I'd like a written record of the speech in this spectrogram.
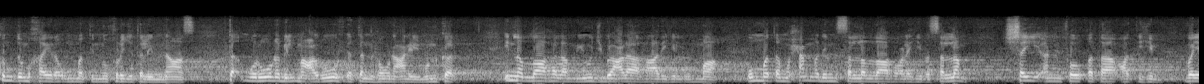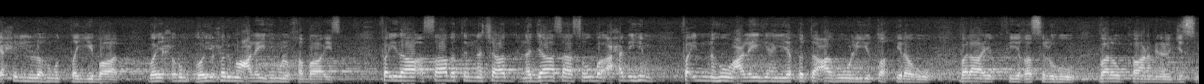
كنتم خير أمة أخرجت للناس تأمرون بالمعروف وتنهون عن المنكر. إن الله لم يوجب على هذه الأمة أمة محمد صلى الله عليه وسلم شيئا فوق طاعتهم ويحل لهم الطيبات ويحرم, ويحرم عليهم الخبائث. فإذا أصابت النشاد نجاسة صوب أحدهم فإنه عليه أن يقطعه ليطهره ولا يكفي غسله ولو كان من الجسم.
